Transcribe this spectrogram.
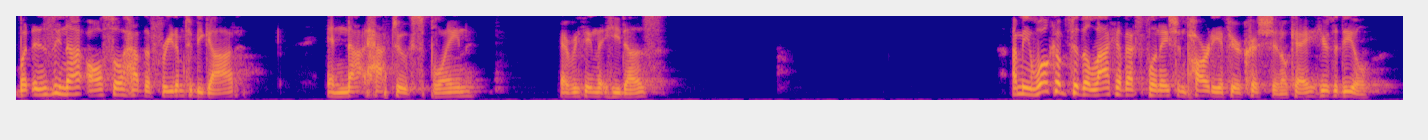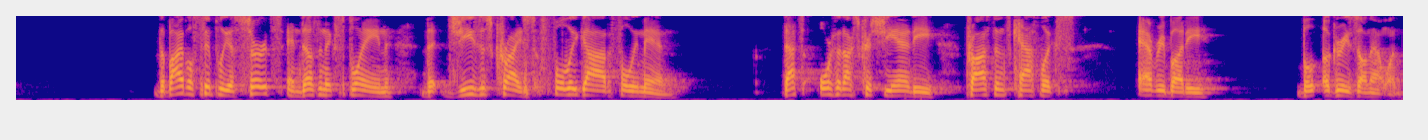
But does He not also have the freedom to be God and not have to explain everything that He does? I mean, welcome to the lack of explanation party if you're a Christian, okay? Here's the deal. The Bible simply asserts and doesn't explain that Jesus Christ, fully God, fully man. That's Orthodox Christianity. Protestants, Catholics, everybody agrees on that one.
